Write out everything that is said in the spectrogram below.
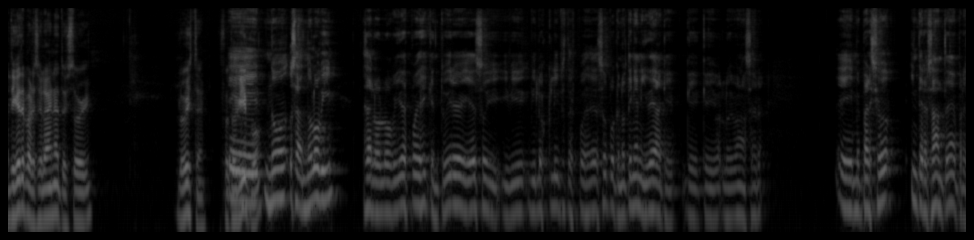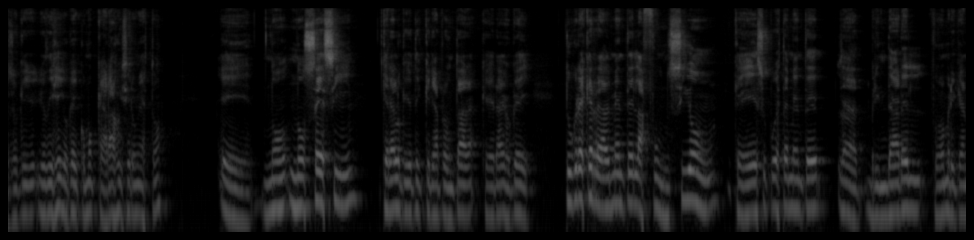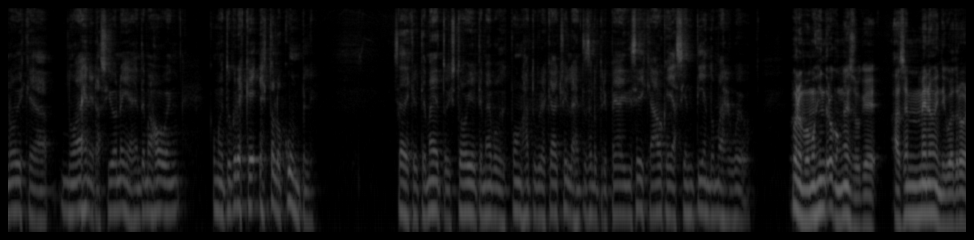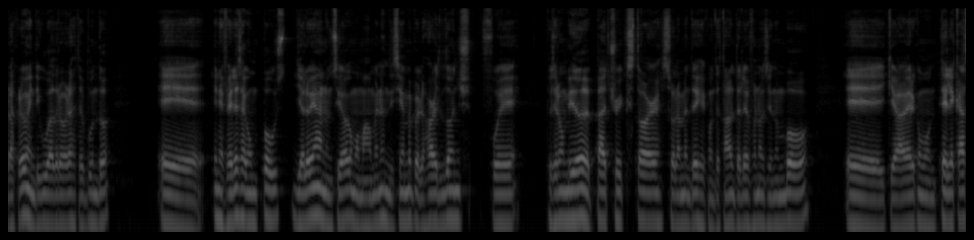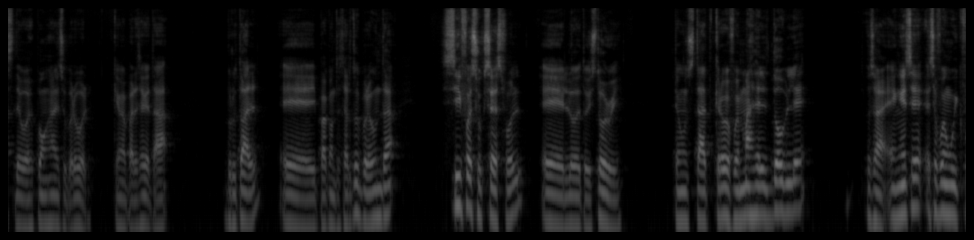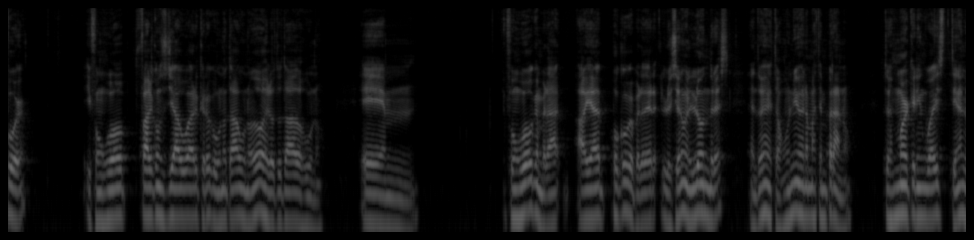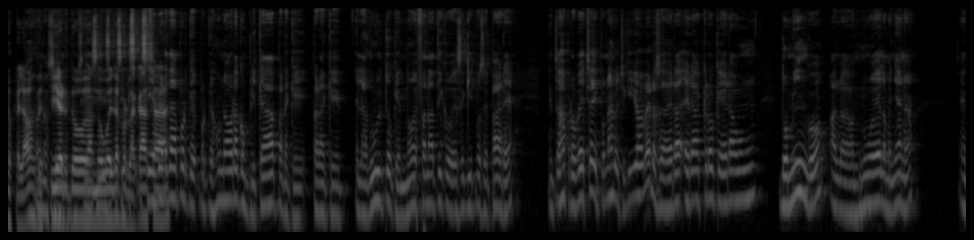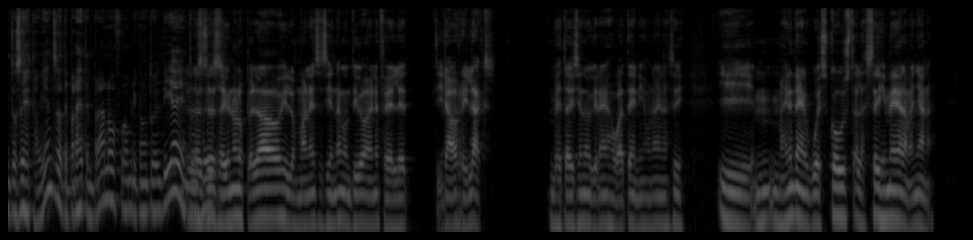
¿A ti qué te pareció la vaina de Toy Story? ¿Lo viste? ¿Fue tu Eh, equipo? No, o sea, no lo vi. O sea, lo, lo vi después y que en Twitter y eso, y, y vi, vi los clips después de eso, porque no tenía ni idea que, que, que lo iban a hacer. Eh, me pareció interesante, me pareció que yo, yo dije, ok, ¿cómo carajo hicieron esto? Eh, no, no sé si, que era lo que yo te quería preguntar, que era, ok, ¿tú crees que realmente la función que es supuestamente o sea, brindar el fútbol americano dizque, a nuevas generaciones y a gente más joven, como que tú crees que esto lo cumple? O sea, que el tema de Toy Story, el tema de Bob Esponja, ¿tú crees que actually la gente se lo tripea y dice, que, ah, ok, así entiendo más el juego? Bueno, vamos intro con eso, que hace menos de 24 horas, creo 24 horas a este punto, eh, NFL sacó un post, ya lo habían anunciado como más o menos en diciembre, pero el Hard Launch fue, pusieron un video de Patrick Starr, solamente que contestando el teléfono siendo un bobo, eh, y que va a haber como un telecast de Bob Esponja en el Super Bowl, que me parece que está brutal. Eh, y para contestar tu pregunta, sí fue successful eh, lo de Toy Story. Tengo un stat, creo que fue más del doble o sea, en ese, ese fue en Week 4. Y fue un juego Falcons Jaguar, creo que uno estaba 1-2, el otro estaba 2-1. Em, fue un juego que en verdad había poco que perder. Lo hicieron en Londres, entonces en Estados Unidos era más temprano. Entonces, marketing wise, tienes los pelados Bueno, sí, despiertos, sí, dando sí, vueltas sí, por la sí, casa. Sí, es verdad, porque, porque es una hora complicada para que, para que el adulto que no es fanático de ese equipo se pare. Entonces aprovecha y pones a los chiquillos a ver. O sea, era, era, creo que era un domingo a las 9 de la mañana. Entonces está bien, o sea, te paras de temprano, fue americano todo el día y entonces... desayuno los pelados y los manes se sientan contigo a NFL tirados relax. En vez de estar diciendo que quieren jugar tenis, una vaina así. Y imagínate en el West Coast a las seis y media de la mañana.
